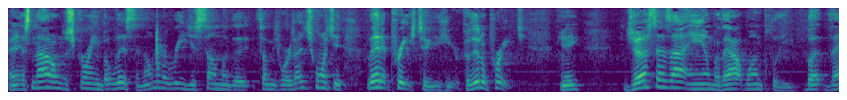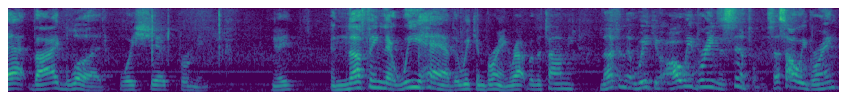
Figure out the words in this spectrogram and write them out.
And it's not on the screen, but listen, I'm going to read you some of the some of these words. I just want you let it preach to you here, because it'll preach. Okay? Just as I am without one plea, but that thy blood was shed for me. Okay? And nothing that we have that we can bring, right, Brother Tommy? Nothing that we can, all we bring is sinfulness. That's all we bring.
